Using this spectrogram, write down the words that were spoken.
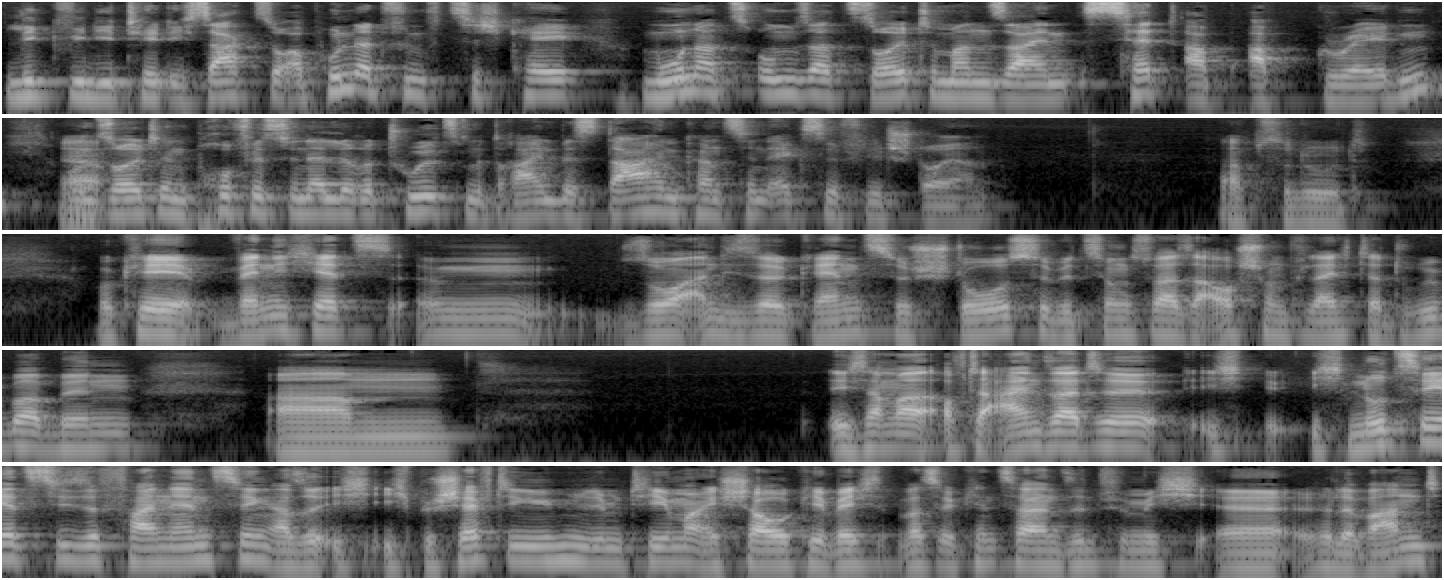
Liquidität, ich sag so, ab 150k Monatsumsatz sollte man sein Setup upgraden Ja. und sollte in professionellere Tools mit rein. Bis dahin kannst du in Excel viel steuern. Absolut. Okay, wenn ich jetzt ähm, so an diese Grenze stoße, beziehungsweise auch schon vielleicht da drüber bin, ähm, ich sag mal, auf der einen Seite, ich, ich nutze jetzt diese Financing, also ich, ich beschäftige mich mit dem Thema, ich schaue, okay, welche, was für Kennzahlen sind für mich äh, relevant,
